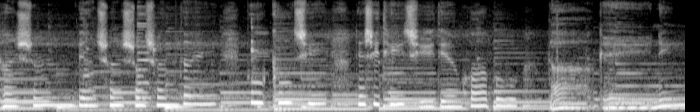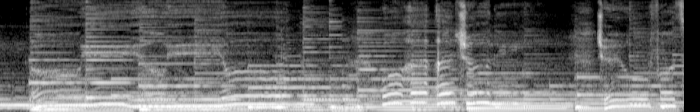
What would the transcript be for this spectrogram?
看身边成双成对，不哭泣，练习提起电话不打给你。哦哟哟哟，我还爱着你，却。再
